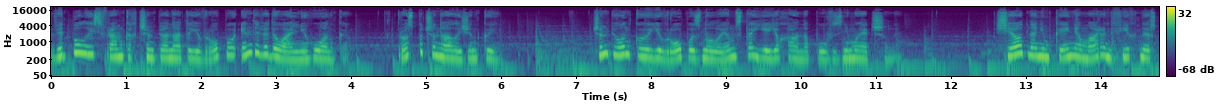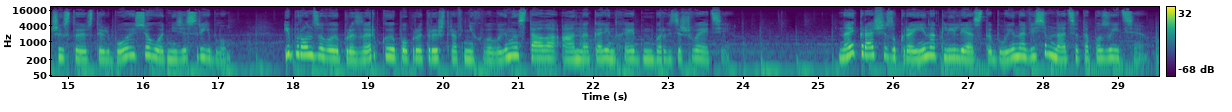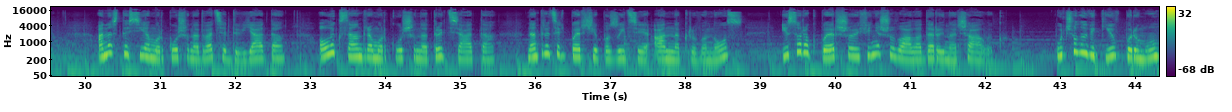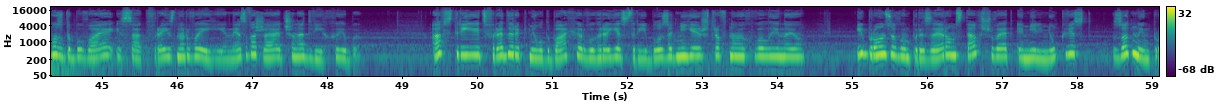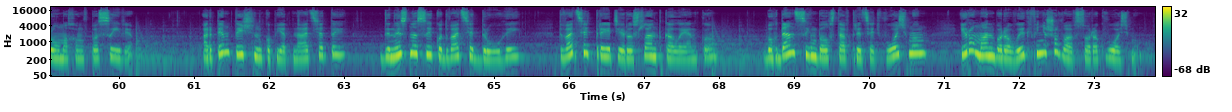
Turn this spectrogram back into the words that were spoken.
Відбулись в рамках чемпіонату Європи індивідуальні гонки. Розпочинали жінки. Чемпіонкою Європи з нулем стає Йохана Пув з Німеччини. Ще одна німкеня Марин Фіхнер чистою стрільбою сьогодні зі сріблом. І бронзовою призеркою, попри три штрафні хвилини, стала Анна Карін Хейденберг зі Швеції. Найкраща з Українок Лілія Стеблина, 18 позиція. Анастасія Моркушина 29, Олександра Моркушина 30, на 31-й позиції Анна Кривонос і 41-ю фінішувала Дарина Чалик. У чоловіків перемогу здобуває Ісак Фрей з Норвегії, незважаючи на дві хиби. Австрієць Фредерик Мюлдбахер виграє срібло з однією штрафною хвилиною, і бронзовим призером став швед Еміль Нюквіст з одним промахом в пасиві. Артем Тищенко 15, Денис Насико 22, 23 Руслан Ткаленко, Богдан Симбал став 38 і Роман Боровик фінішував 48-м.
